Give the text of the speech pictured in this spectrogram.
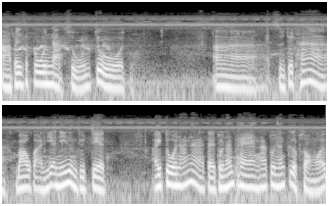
อ่า เป็นสปูลหนักศูนย์จุดอ่าศูนย์จุดห้าเบากว่าอันนี้ อันนี้หนึ่งจุดเจ็ดไอตัวนั้นน่ะ แต่ตัวนั้นแพงครับ ตัวนั้นเกือบสองร้อย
